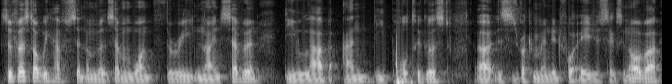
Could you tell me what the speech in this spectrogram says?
So first up, we have set number 71397, the Lab and the Poltergust. Uh, this is recommended for ages 6 and over,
